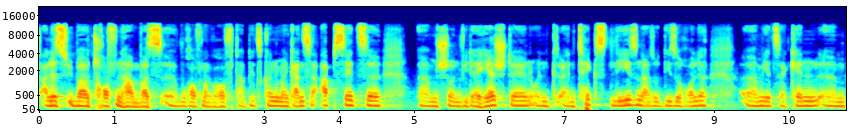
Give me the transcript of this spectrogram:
alles übertroffen haben, was, äh, worauf man gehofft hat. Jetzt könnte man ganze Absätze ähm, schon wiederherstellen und einen Text lesen, also diese Rolle ähm, jetzt erkennen, ähm,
